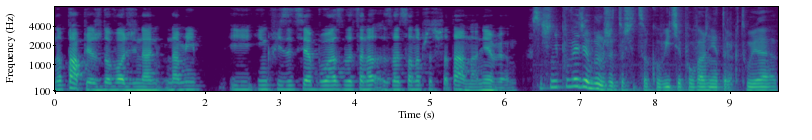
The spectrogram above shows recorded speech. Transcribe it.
no papież dowodzi na, nami i inkwizycja była zlecona, zlecona przez szatana, nie wiem. W sensie nie powiedziałbym, że to się całkowicie poważnie traktuje,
